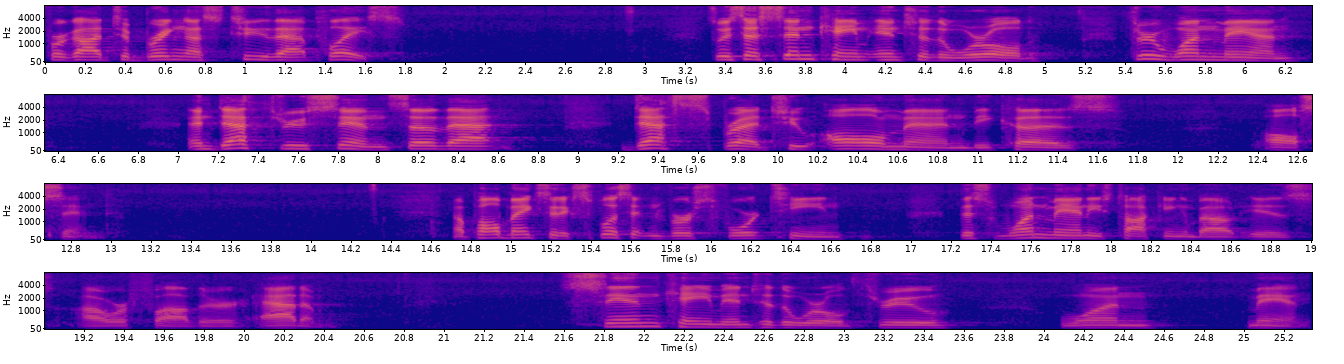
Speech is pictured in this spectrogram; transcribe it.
for God to bring us to that place. So he says, Sin came into the world through one man, and death through sin, so that death spread to all men because all sinned. Now, Paul makes it explicit in verse 14 this one man he's talking about is our father Adam. Sin came into the world through one man.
